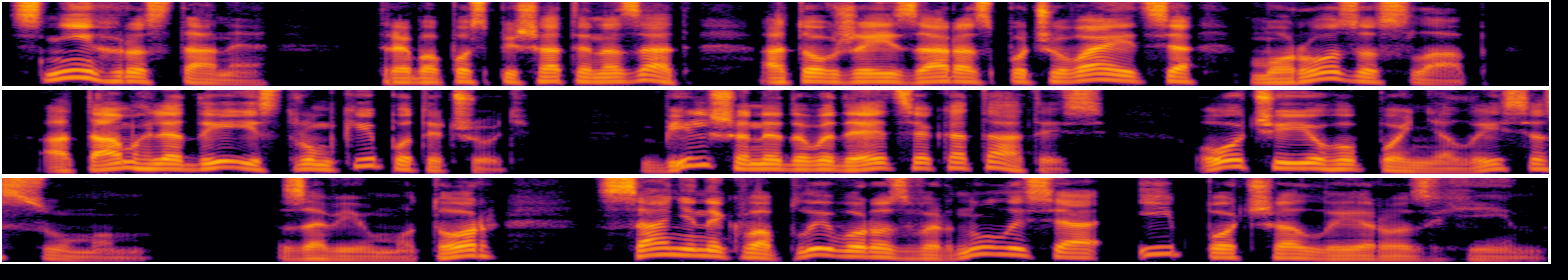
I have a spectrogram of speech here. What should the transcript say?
сніг розтане. Треба поспішати назад, а то вже і зараз почувається мороз ослаб. А там, гляди, і струмки потечуть. Більше не доведеться кататись. Очі його пойнялися сумом. Завів мотор, сані неквапливо розвернулися і почали розгін.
